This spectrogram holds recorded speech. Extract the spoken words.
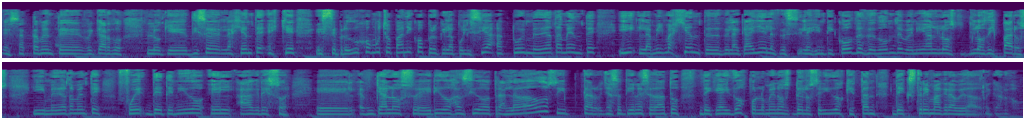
Exactamente, Ricardo. Lo que dice la gente es que eh, se produjo mucho pánico, pero que la policía actuó inmediatamente y la misma gente desde la calle les, indicó desde dónde venían los, los disparos y inmediatamente fue detenido el agresor. Ya los heridos han sido trasladados y claro, ya se tiene ese dato de que hay dos por lo menos de los heridos que están de extrema gravedad, Ricardo.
